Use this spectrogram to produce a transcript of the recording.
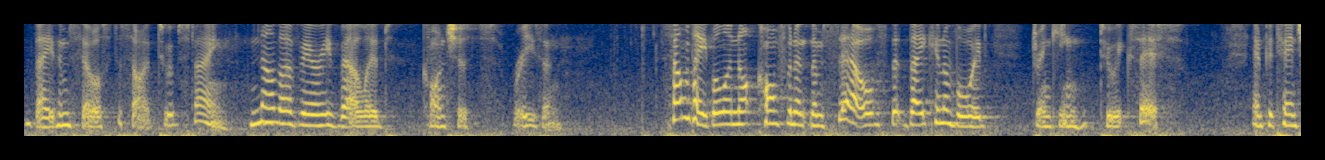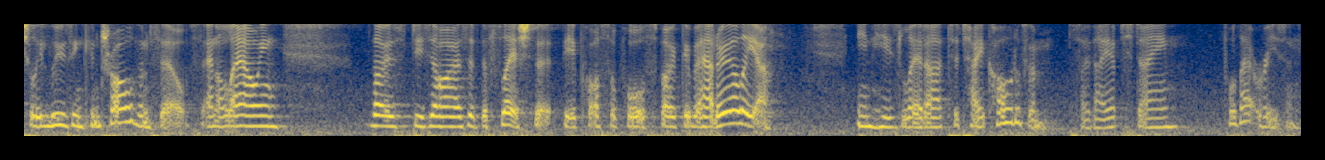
they themselves decide to abstain. Another very valid conscience reason. Some people are not confident themselves that they can avoid drinking to excess and potentially losing control of themselves and allowing those desires of the flesh that the Apostle Paul spoke about earlier in his letter to take hold of them. So they abstain for that reason.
